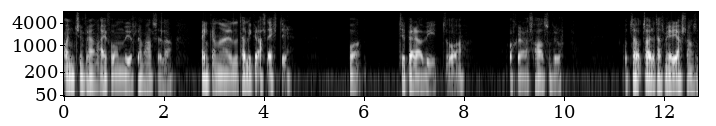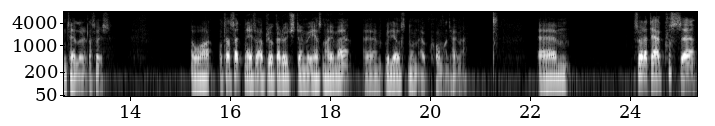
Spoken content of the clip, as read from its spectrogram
ønsken fra en iPhone vi å klemme alls, eller pengene her, eller det ligger alt etter. Og til bare vit og akkurat sal som fyrer opp. Og ta, ta det til som er hjertet som teller, eller så sånn. Og, og til sett ned så jeg bruker rutstøm i hesten hjemme, um, og ljøst noen er kommende hjemme. Um, så er det at kusse hvordan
